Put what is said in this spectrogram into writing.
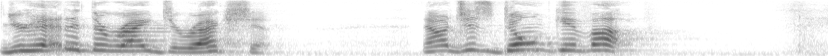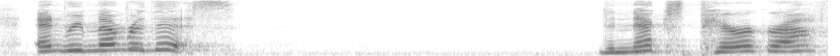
You're headed the right direction. Now just don't give up. And remember this the next paragraph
